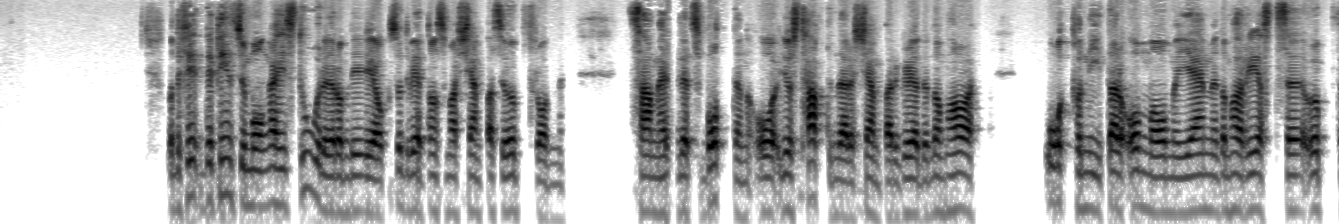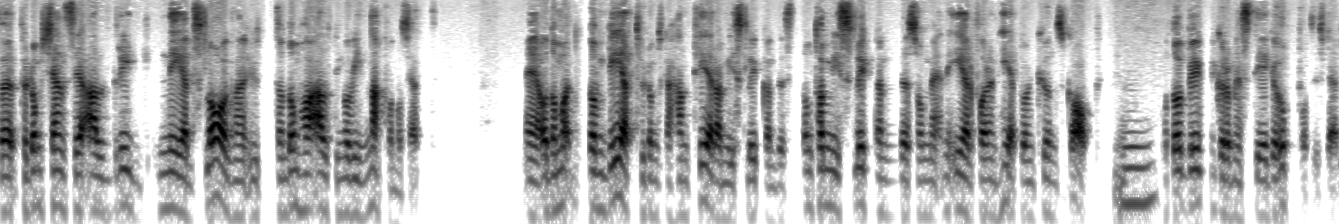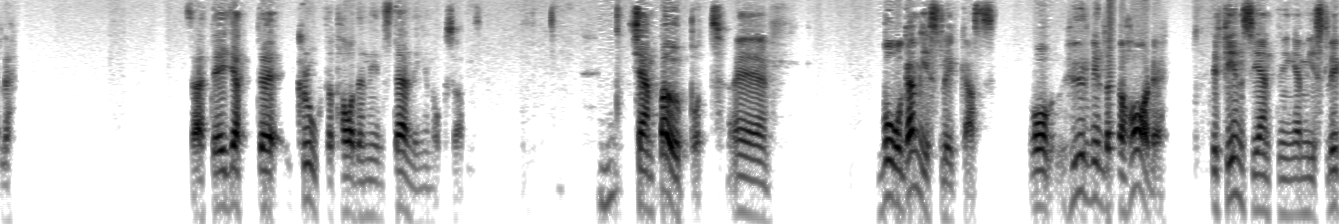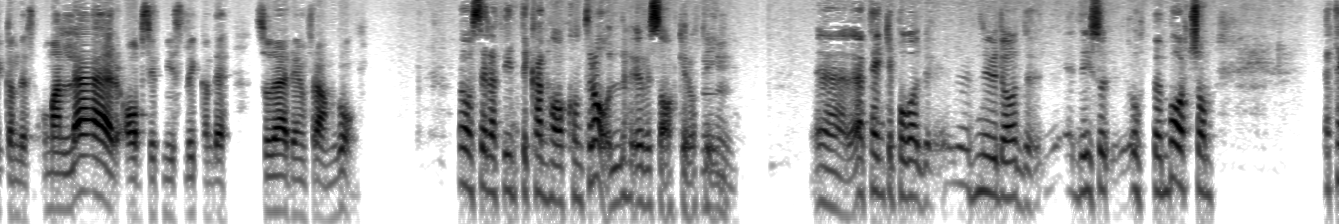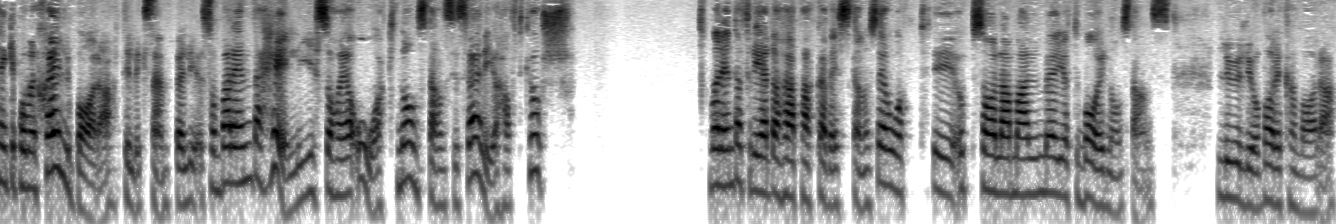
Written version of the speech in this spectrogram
Och det, det, finns ju många historier om det också. Du vet de som har kämpat sig upp från samhällets botten och just haft den där kämparglöden. De har åkt på nitar om och om igen men de har rest sig upp för, för de känner sig aldrig nedslagna utan de har allting att vinna på något sätt. Eh, och de, de vet hur de ska hantera misslyckande. De tar misslyckande som en erfarenhet och en kunskap. Mm. Och då bygger de en steg uppåt istället. Så att det är jätteklokt att ha den inställningen också. Mm. Kämpa uppåt. Eh, våga misslyckas. Och hur vill du ha det? Det finns egentligen inga misslyckanden. Om man lär av sitt misslyckande så är det en framgång. Ja, och sen att vi inte kan ha kontroll över saker och ting. Mm. Eh, jag tänker på nu då, det är så uppenbart som jag tänker på mig själv bara till exempel. Som varenda helg så har jag åkt någonstans i Sverige och haft kurs. Varenda fredag har jag packat väskan och så har jag åkt till Uppsala, Malmö, Göteborg någonstans. Luleå, vad det kan vara.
